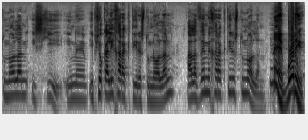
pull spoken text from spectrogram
του Νόλαν ισχύει. Είναι οι πιο καλοί χαρακτήρες του Νόλαν, αλλά δεν είναι χαρακτήρες του Νόλαν. Ναι, μπορεί.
